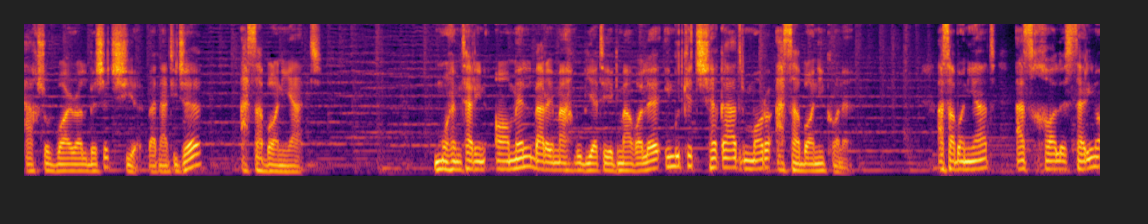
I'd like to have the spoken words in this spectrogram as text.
پخش و viral بشه چیه و نتیجه عصبانیت. مهمترین عامل برای محبوبیت یک مقاله این بود که چقدر ما رو عصبانی کنه. عصبانیت از خالصترین و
